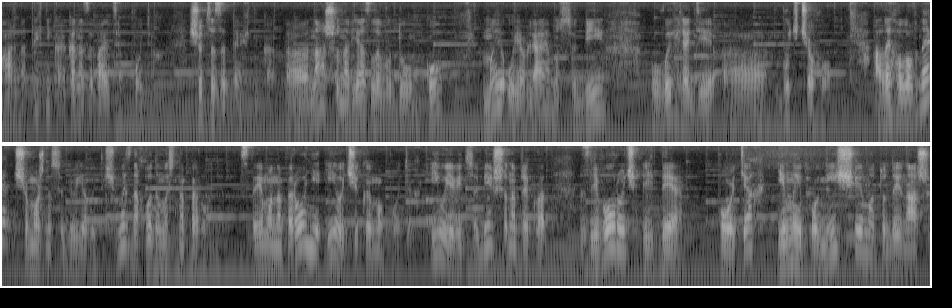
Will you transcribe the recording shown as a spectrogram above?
гарна техніка, яка називається потяг. Що це за техніка? Е, Нашу нав'язливу думку ми уявляємо собі у вигляді е, будь-чого. Але головне, що можна собі уявити, що ми знаходимося на пероні. Стоїмо на пероні і очікуємо потяг. І уявіть собі, що, наприклад, зліворуч йде потяг, і ми поміщуємо туди нашу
